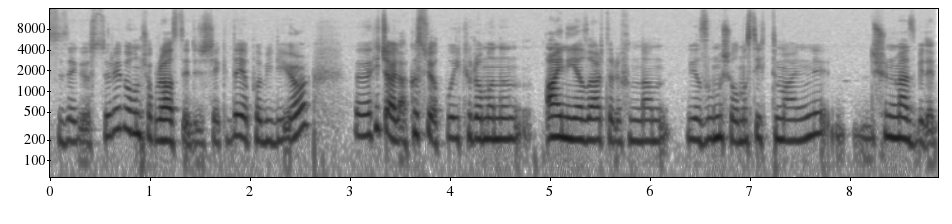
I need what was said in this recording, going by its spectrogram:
size gösteriyor ve bunu çok rahatsız edici şekilde yapabiliyor. Ee, hiç alakası yok. Bu iki romanın aynı yazar tarafından yazılmış olması ihtimalini düşünmez bile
